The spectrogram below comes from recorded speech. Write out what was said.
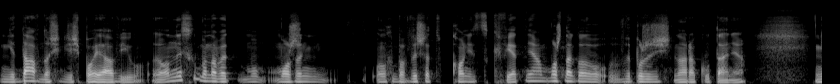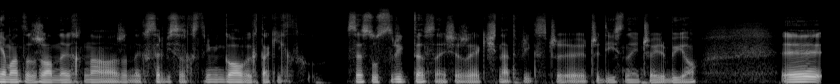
niedawno się gdzieś pojawił. On jest chyba nawet, może on chyba wyszedł koniec kwietnia. Można go wypożyczyć na Rakutenie. Nie ma żadnych na żadnych serwisach streamingowych takich sensu stricte, w sensie, że jakiś Netflix, czy, czy Disney, czy HBO. Y,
